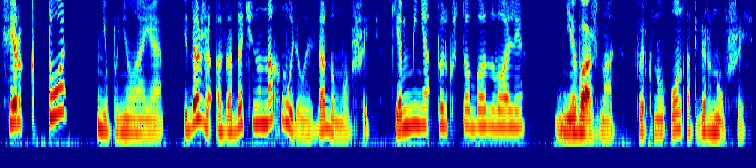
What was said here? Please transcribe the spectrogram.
«Фер кто?» – не поняла я. И даже озадаченно нахмурилась, задумавшись. Кем меня только что обозвали? «Неважно», – фыркнул он, отвернувшись.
